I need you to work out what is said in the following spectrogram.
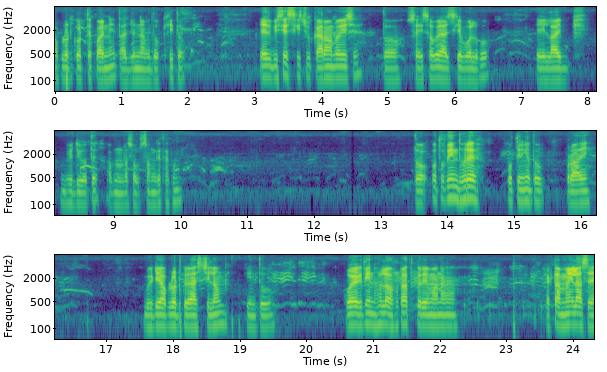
আপলোড করতে পারিনি, তার জন্য আমি দুঃখিত। এর বিশেষ কিছু কারণ রয়েছে, তো সেই সবে আজকে বলব এই লাইভ ভিডিওতে, আপনারা সব সঙ্গে থাকুন। তো অতদিন ধরে প্রতিনিয়ত প্রায় ভিডিও আপলোড করে আসছিলাম, কিন্তু কয়েকদিন হলো হঠাৎ করে মানে একটা মেল আসে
